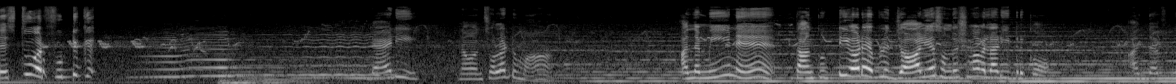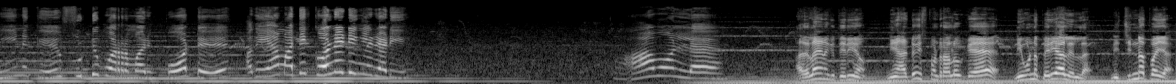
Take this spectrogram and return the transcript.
ஜஸ்ட் ஒரு ஃபுட்டுக்கு டேடி நான் ஒன்று சொல்லட்டுமா? அந்த மீன் தான் குட்டியோட எவ்வளவு ஜாலியா சந்தோஷமா விளையாடிட்டு இருக்கோம். அந்த மீனுக்கு ஃபுட்டு போடுற மாதிரி போட்டு அதை ஏமாத்தி கொண்டுட்டீங்களே டேடி பாவம் இல்லை. அதெல்லாம் எனக்கு தெரியும். நீ அட்வைஸ் பண்ற அளவுக்கு நீ ஒன்றும் பெரிய ஆள் இல்ல. நீ சின்ன பையன்.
